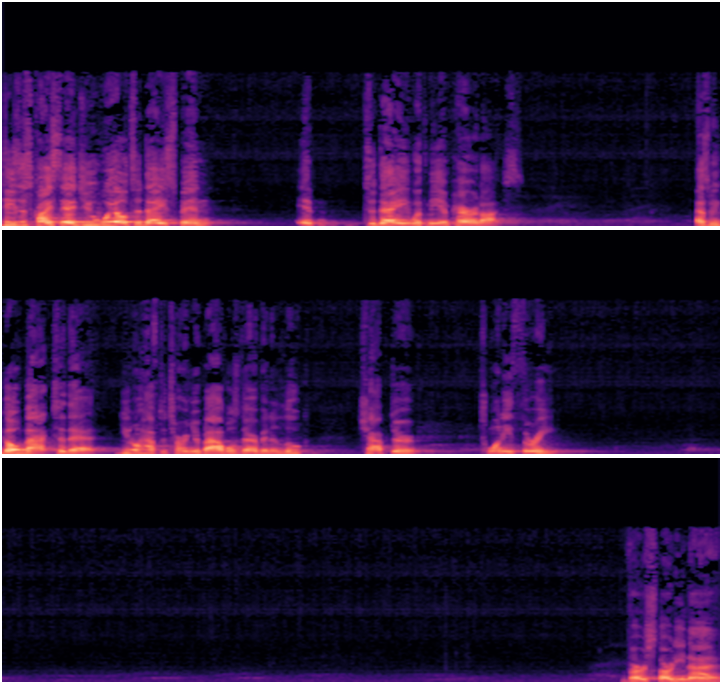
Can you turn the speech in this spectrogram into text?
Jesus Christ said, You will today spend it today with me in paradise. As we go back to that, you don't have to turn your Bibles there, but in Luke chapter 23, verse 39.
